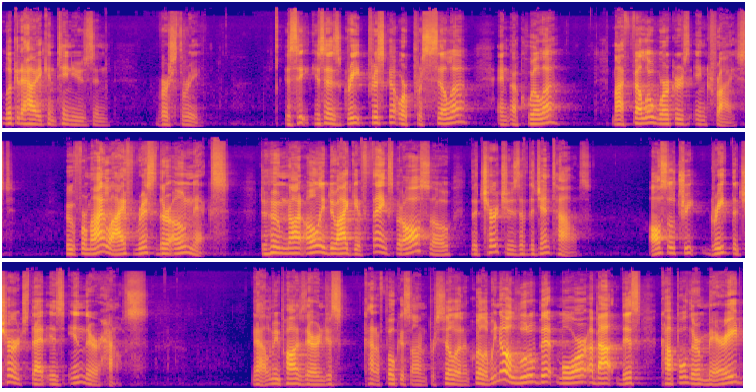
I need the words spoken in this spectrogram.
Look at how he continues in verse 3. He says, Greet Prisca or Priscilla and Aquila, my fellow workers in Christ, who for my life risked their own necks, to whom not only do I give thanks, but also the churches of the Gentiles. Also treat, greet the church that is in their house. Now, let me pause there and just kind of focus on Priscilla and Aquila. We know a little bit more about this couple. They're married.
